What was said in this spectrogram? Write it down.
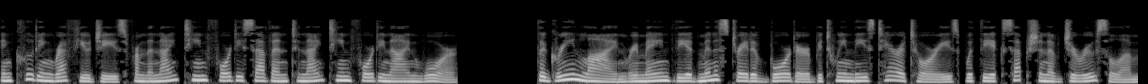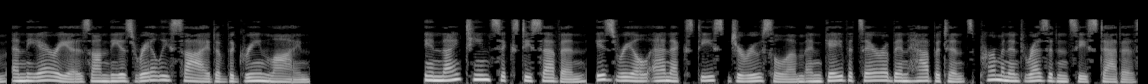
including refugees from the 1947 to 1949 war. The Green Line remained the administrative border between these territories with the exception of Jerusalem and the areas on the Israeli side of the Green Line. In 1967, Israel annexed East Jerusalem and gave its Arab inhabitants permanent residency status.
